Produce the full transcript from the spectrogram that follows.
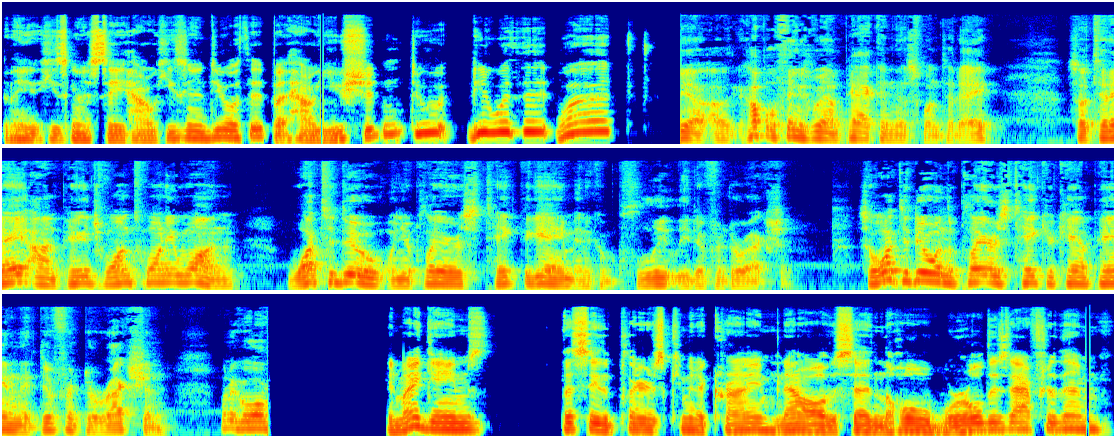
And he's going to say how he's going to deal with it, but how you shouldn't do it, deal with it. What? Yeah, a couple of things we unpack in this one today. So today on page 121, what to do when your players take the game in a completely different direction. So what to do when the players take your campaign in a different direction. I'm going to go over. In my games, let's say the players commit a crime. Now all of a sudden the whole world is after them.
